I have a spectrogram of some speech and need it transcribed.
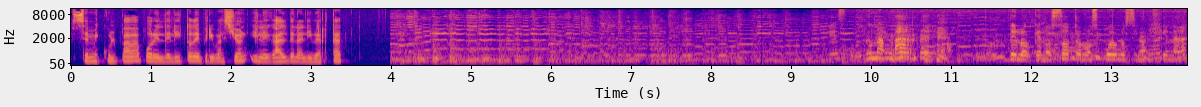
Se me culpaba por el delito de privación ilegal de la libertad. Una parte de lo que nosotros los pueblos indígenas,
